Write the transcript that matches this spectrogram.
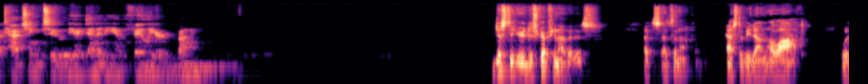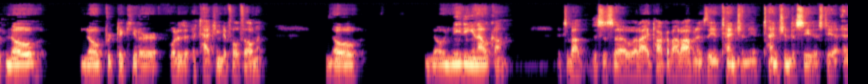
attaching to the identity of failure just that your description of it is, that's, that's enough. Has to be done a lot with no, no particular, what is it, attaching to fulfillment. No, no needing an outcome. It's about, this is uh, what I talk about often is the intention, the intention to see this, the, uh,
